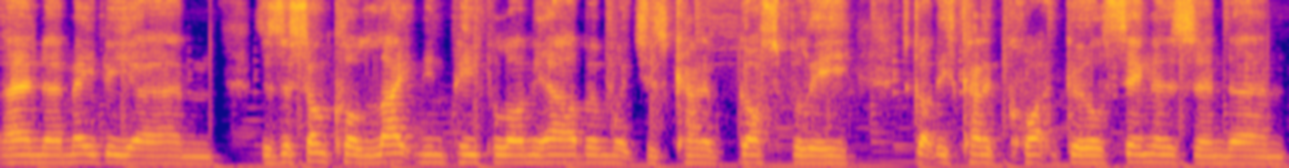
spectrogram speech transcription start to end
And uh, maybe um, there's a song called Lightning People on the album, which is kind of gospely. It's got these kind of quite girl singers. And um,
